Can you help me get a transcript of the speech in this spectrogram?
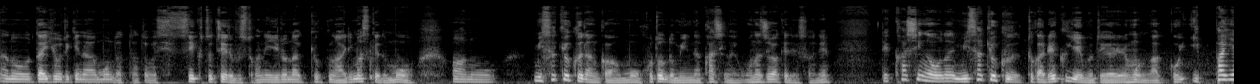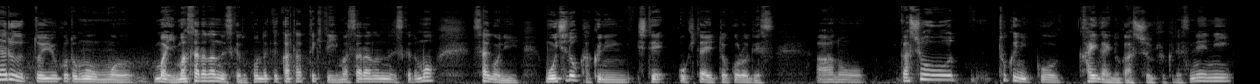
あの代表的なもんだった例えばシークト・チェルブスとかねいろんな曲がありますけどもあのミサ曲なんかはもうほとんどみんな歌詞が同じわけですよね。で歌詞が同じミサ曲とかレクイエムと言われるものがこういっぱいあるということももうまあ今更なんですけどこんだけ語ってきて今更なんですけども最後にもう一度確認しておきたいところです。あの合唱特にこう海外の合唱曲ですねに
